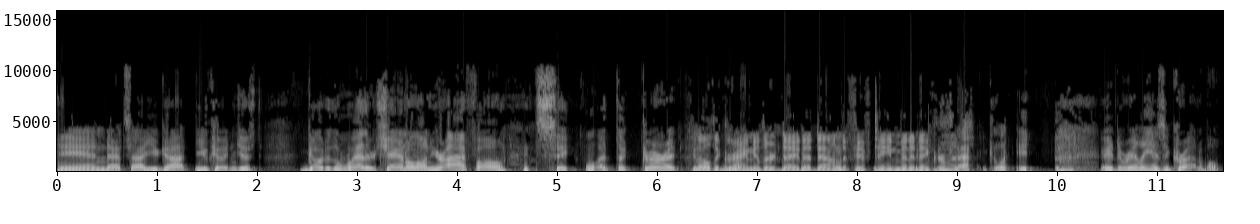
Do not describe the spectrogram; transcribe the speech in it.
And that's how you got, you couldn't just go to the weather channel on your iPhone and see what the current Get all the granular data down to 15 minute increments. exactly. It really is incredible.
